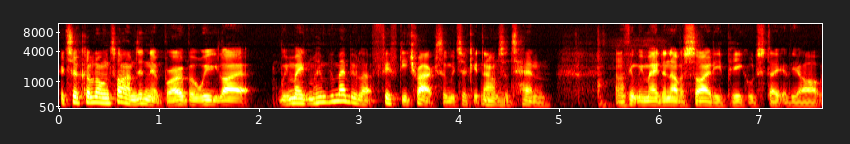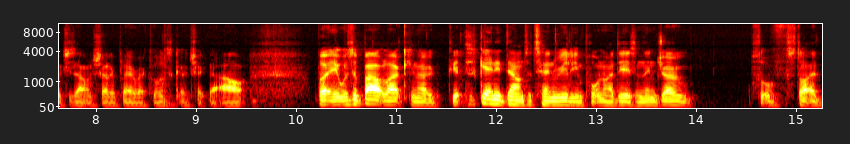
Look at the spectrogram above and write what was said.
it took a long time, didn't it, bro? But we like we made maybe maybe like fifty tracks, and we took it down to mm. ten. And I think we made another side EP called State of the Art, which is out on Shadow Player Records. Go check that out. But it was about like you know get, just getting it down to ten really important ideas, and then Joe sort of started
